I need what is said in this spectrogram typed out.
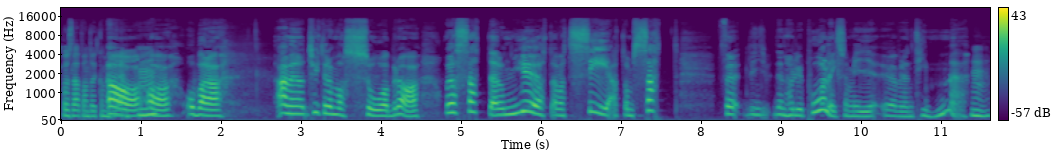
På Zlatan dokumentären. Ja, Mm. ja och bara ja, men Jag tyckte den var så bra. Och jag satt där och njöt av att se att de satt för den, höll ju på liksom i över en timme. Mm.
